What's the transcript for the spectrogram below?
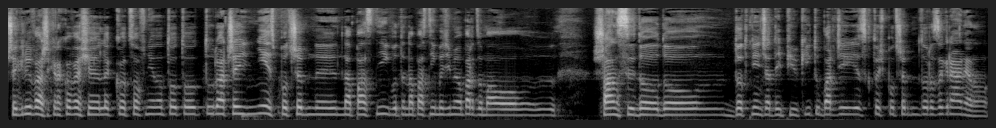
przegrywasz, Krakowia się lekko cofnie, no to, to tu raczej nie jest potrzebny napastnik, bo ten napastnik będzie miał bardzo mało e, szansy do, do dotknięcia tej piłki, tu bardziej jest ktoś potrzebny do rozegrania, no.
